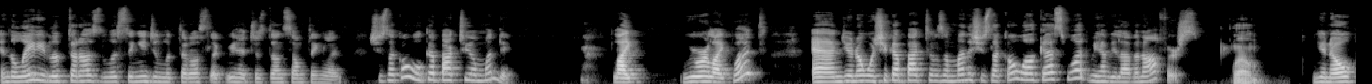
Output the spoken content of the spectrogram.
and the lady looked at us the listing agent looked at us like we had just done something like she's like oh we'll get back to you on monday like we were like what and you know, when she got back to us on Monday, she's like, "Oh well, guess what? We have eleven offers." Well, You know,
